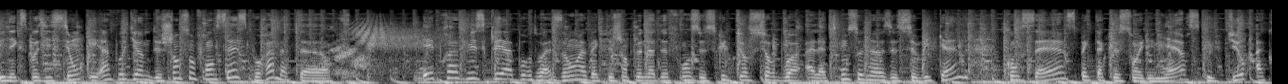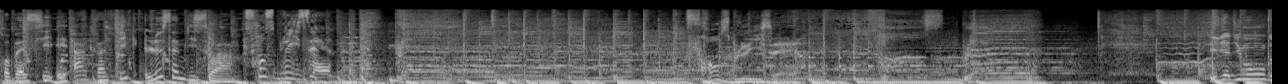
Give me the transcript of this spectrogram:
une exposition et un podium de chansons françaises pour amateurs. Épreuve musclée à Bourdoisan avec le championnat de France de sculpture sur bois à la tronçonneuse ce week-end. Concert, spectacle son et lumière, sculpture, acrobatie et art graphique le samedi soir. France Bleu. Bleu Isère. Y a du monde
